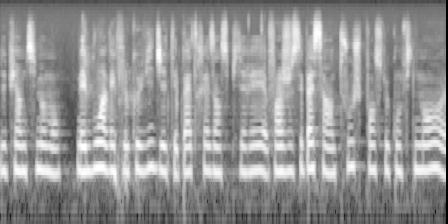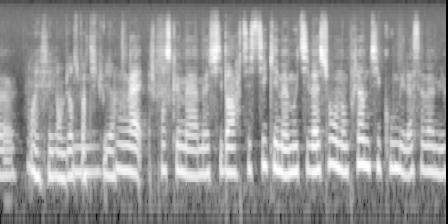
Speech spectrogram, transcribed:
depuis un petit moment. Mais bon, avec le Covid, j'étais pas très inspirée. Enfin, je sais pas, c'est un tout, je pense, le confinement. Euh... Ouais, c'est une ambiance particulière. Ouais, je pense que ma, ma, fibre artistique et ma motivation en ont pris un petit coup, mais là, ça va mieux.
